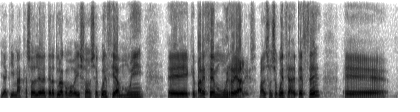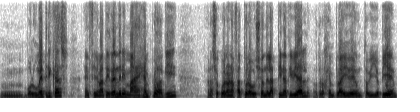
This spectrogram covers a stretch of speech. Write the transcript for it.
y aquí más casos de la literatura, como veis, son secuencias muy, eh, que parecen muy reales. Son secuencias de TC, eh, mm, volumétricas, en Cinematic Rendering, más ejemplos aquí, una secuela una fractura de de la espina tibial, otro ejemplo ahí de un tobillo-pie,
